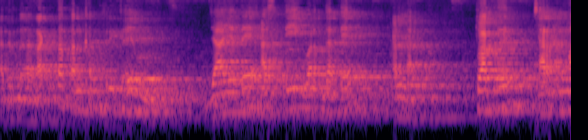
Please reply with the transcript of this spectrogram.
ಅದರಿಂದ ರಕ್ತ ತನಕ ಪರಿಚಯ ಉಂಟು. ಜಾಯತೆ, ಅಸ್ಥಿ, ವರ್ಧತೆ ಅಲ್ಲ. ತ್ವಕ್, ಚರ್ಮ.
